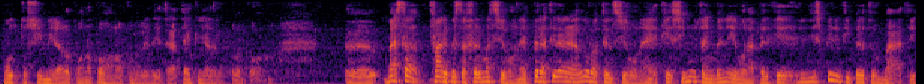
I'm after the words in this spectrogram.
molto simile all'Oponopono, come vedete, la tecnica dell'Oponopono. Eh, basta fare questa affermazione per attirare la loro attenzione che si muta in benevola perché gli spiriti perturbati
